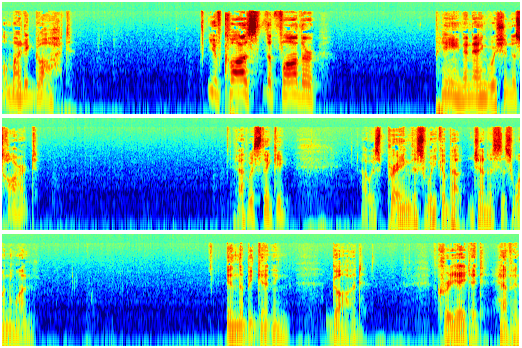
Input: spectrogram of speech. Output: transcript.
Almighty God. You've caused the Father pain and anguish in his heart. And I was thinking, I was praying this week about Genesis 1 1. In the beginning, God created heaven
